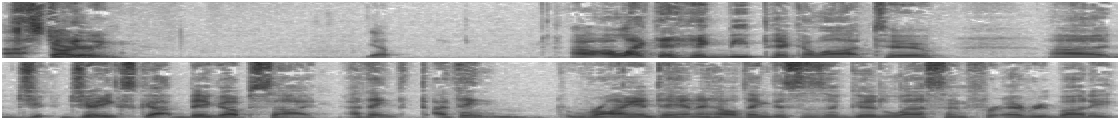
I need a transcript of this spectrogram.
uh, starter. Stealing. Yep. I, I like the Higbee pick a lot too. Uh, J- Jake's got big upside. I think. I think Ryan Tannehill. I think this is a good lesson for everybody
